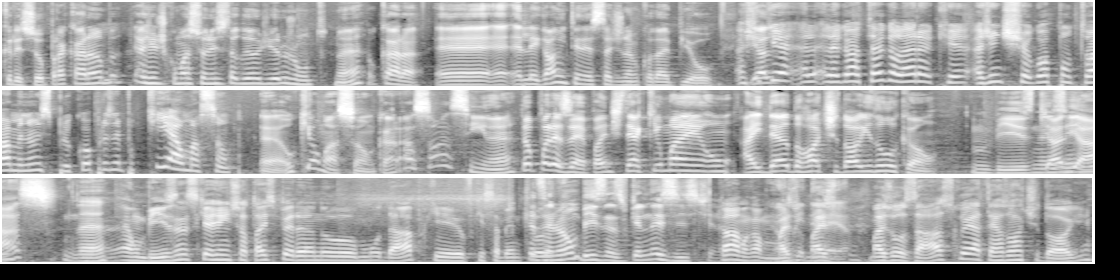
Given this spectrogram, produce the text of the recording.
cresceu pra caramba, e a gente como acionista ganhou dinheiro junto, né? Então, cara, é, é legal entender essa dinâmica da IPO. Acho a- que é é legal até, galera, que a gente chegou a pontuar, mas não explicou, por exemplo, o que é uma ação. É, o que é uma ação, cara? A ação é assim, né? Então, por exemplo, a gente tem aqui uma, um- a ideia do hot dog do Lucão. Um business. Que, aliás, Né? É um business que a gente só tá esperando mudar, porque eu fiquei sabendo que. Quer dizer, o- não é um business, porque ele não existe, né? Calma, calma. É mas, uma mas, mas Osasco é a terra do hot dog.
